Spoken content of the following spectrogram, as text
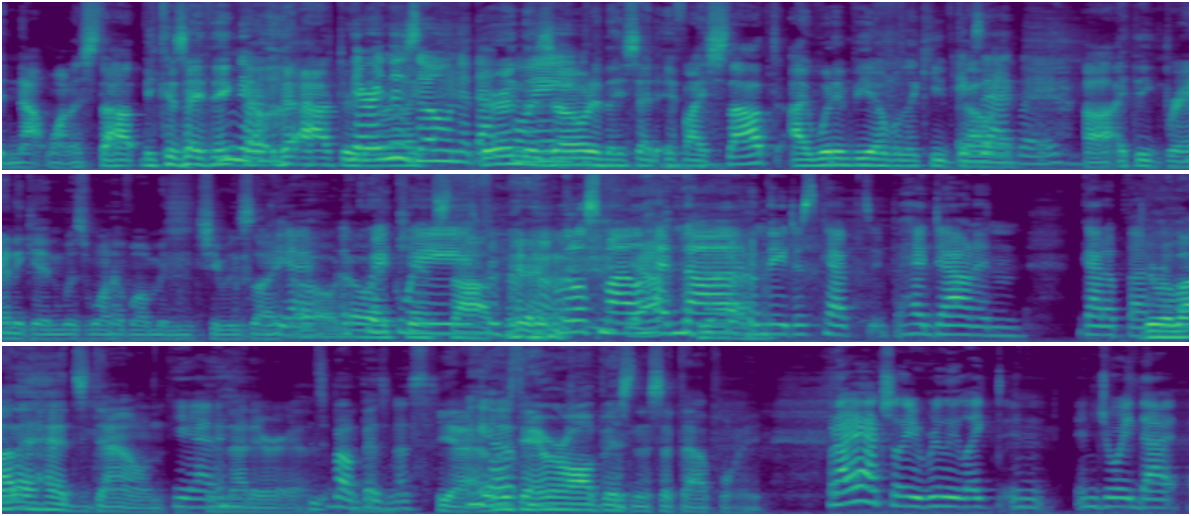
did not want to stop because I think No. that, that after They're they in the like- zone at that they're in the zone and they said if I stopped I wouldn't be able to keep going. Exactly. Uh, I think Brannigan was one of them, and she was like, Yeah, "Oh no, quick I can't wave, stop." a little smile, head nod, Yeah. and they just kept head down and got up that. there were a lot of heads down Yeah. in that area. It's about business. Yeah, it was, they were all business at that point. But I actually really liked and enjoyed that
